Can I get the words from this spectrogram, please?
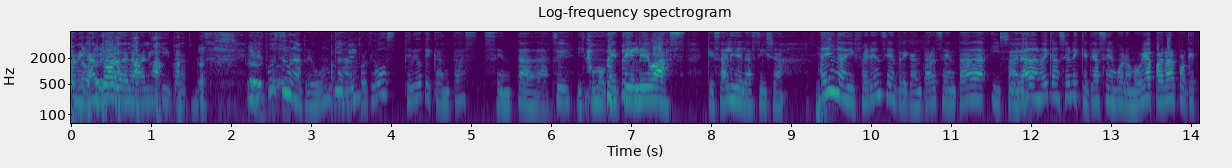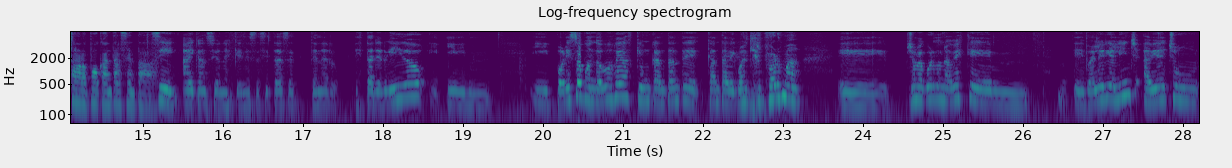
Ah, me encantó lo de la valijita. y te puedo hacer una pregunta, Dime. porque vos te veo que cantás sentada Sí. y es como que te elevás, que salís de la silla. ¿Hay una diferencia entre cantar sentada y Sí. parada? ¿No hay canciones que te hacen, bueno, me voy a parar porque esto no lo puedo cantar sentada? Sí, hay canciones que necesitas eh, tener, estar erguido y, y, Y por eso cuando vos veas que un cantante canta de cualquier forma, eh, yo me acuerdo una vez que mm, eh, Valeria Lynch había hecho un...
